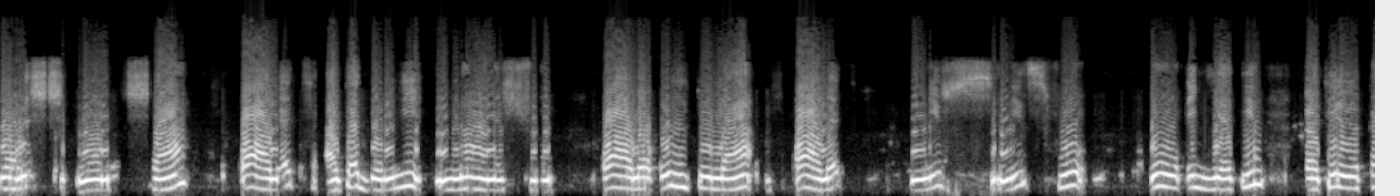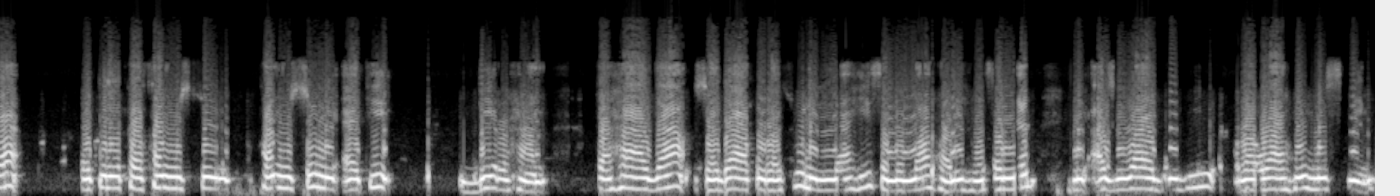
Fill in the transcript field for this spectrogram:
ونش ونشا قالت أتدري ما نش قال قلت لا. قالت نصف, نصف أوقية فتلك فتلك خمس خمسمائة درهم. فهذا صداق رسول الله صلى الله عليه وسلم لأزواجه رواه مسلم.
